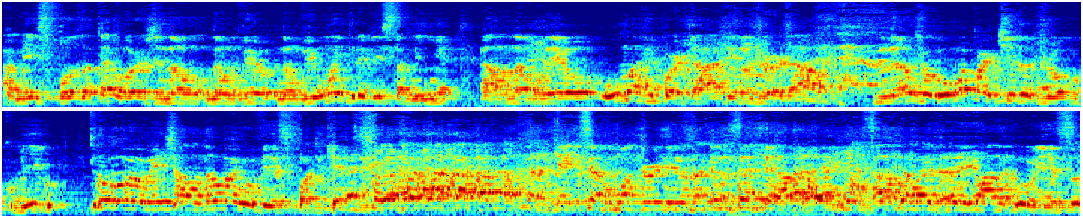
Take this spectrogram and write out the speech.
A minha esposa até hoje não, não, viu, não viu uma entrevista minha, ela não leu uma reportagem no jornal, não jogou uma partida de jogo comigo. Provavelmente ela não vai ouvir esse podcast. Ela quer que você arruma a torneira da canção. ela tá mais preocupada com isso.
